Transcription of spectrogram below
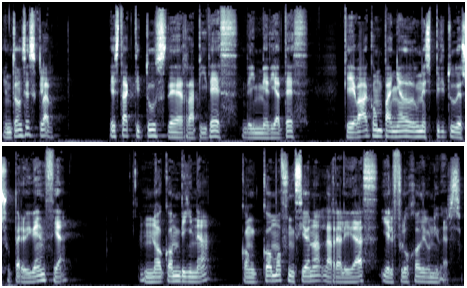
Entonces, claro, esta actitud de rapidez, de inmediatez, que va acompañado de un espíritu de supervivencia, no combina con cómo funciona la realidad y el flujo del universo,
